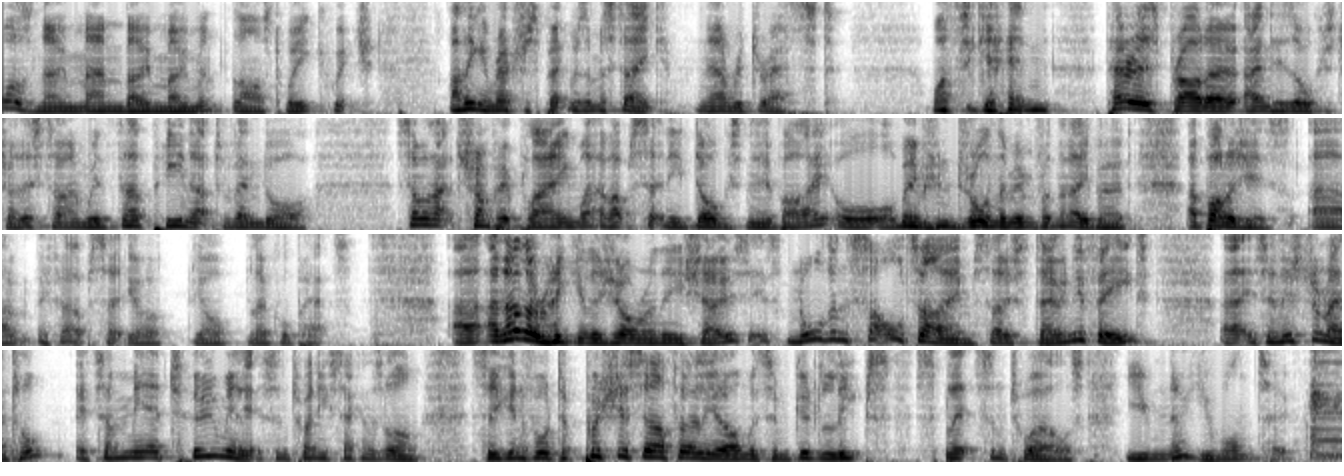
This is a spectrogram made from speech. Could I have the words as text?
Was no Mambo moment last week, which I think in retrospect was a mistake, now redressed. Once again, Perez Prado and his orchestra, this time with the Peanut Vendor. Some of that trumpet playing might have upset any dogs nearby, or, or maybe even drawn them in from the neighbourhood. Apologies um, if it upset your, your local pets. Uh, another regular genre in these shows is Northern Soul Time, so stay on your feet. Uh, it's an instrumental. It's a mere two minutes and 20 seconds long, so you can afford to push yourself early on with some good leaps, splits, and twirls. You know you want to.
